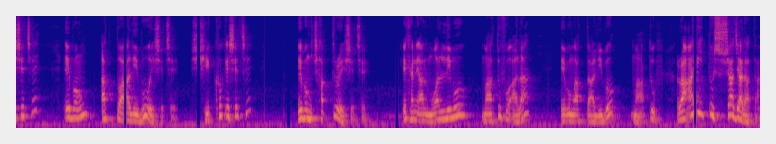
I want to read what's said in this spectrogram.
এসেছে এবং আত্মালিবু এসেছে, শিক্ষক এসেছে এবং ছাত্র এসেছে। এখানে আল মুআল্লিমু মাতুফ আলা এবং আত্মালিবু মাতুফ। রাআইতু সাজারাতা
